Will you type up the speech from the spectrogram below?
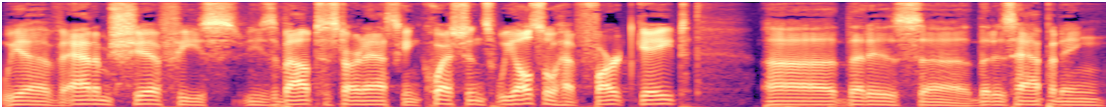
We have Adam Schiff. He's he's about to start asking questions. We also have Fartgate uh, that is uh, that is happening.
